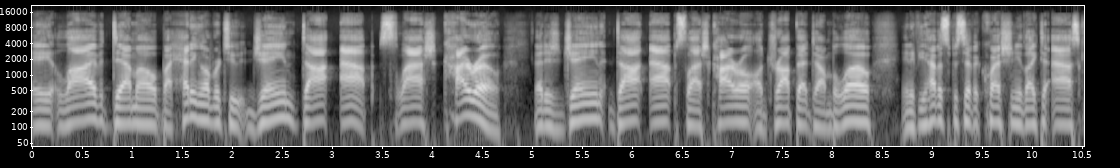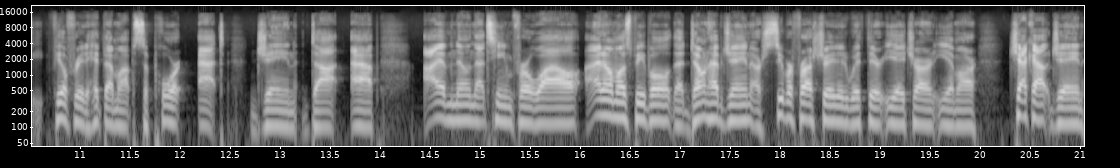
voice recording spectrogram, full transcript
a live demo by heading over to jane.app slash chiro. That is jane.app slash chiro. I'll drop that down below. And if you have a specific question you'd like to ask, feel free to hit them up, support at jane.app. I have known that team for a while. I know most people that don't have Jane are super frustrated with their EHR and EMR. Check out Jane,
